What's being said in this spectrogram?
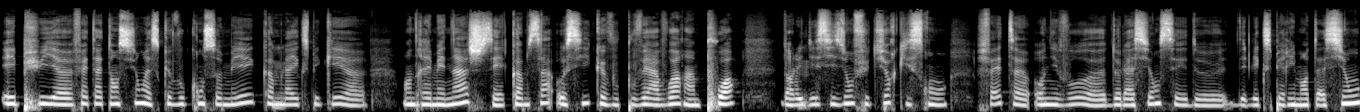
Et puis, euh, faites attention à ce que vous consommez. Comme Mm. l'a expliqué André Ménage, c'est comme ça aussi que vous pouvez avoir un poids dans les Mm. décisions futures qui seront faites au niveau de la science et de, de l'expérimentation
